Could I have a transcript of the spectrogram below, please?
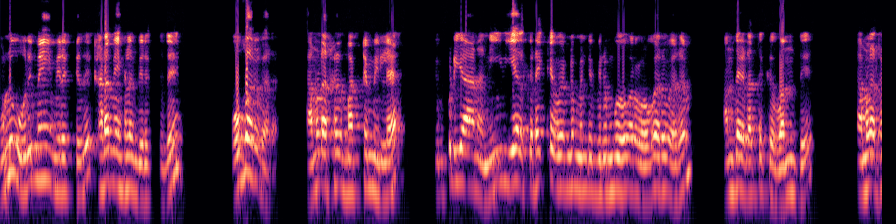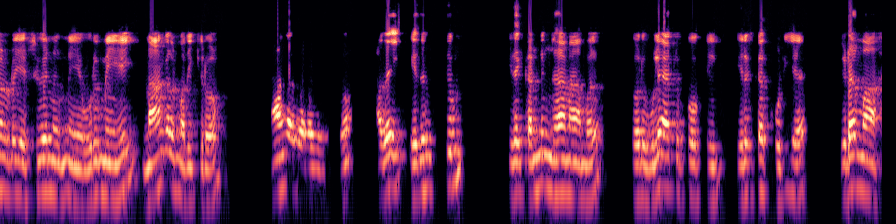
முழு உரிமையும் இருக்குது கடமைகளும் இருக்குது. ஒவ்வொருவர் தமிழர்கள் மட்டுமில்லை இப்படியான நீதியால் கிடைக்க வேண்டும் என்று விரும்புபவர் ஒவ்வொருவரும் அந்த இடத்துக்கு வந்து தமிழர்களுடைய சுயநிர்ணய உரிமையை நாங்கள் மதிக்கிறோம் நாங்கள் வரவேற்கிறோம். அதை எதிர்த்தும் இதை கண்டும் காணாமல் ஒரு விளையாட்டு போக்கில் இருக்கக்கூடிய இடமாக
